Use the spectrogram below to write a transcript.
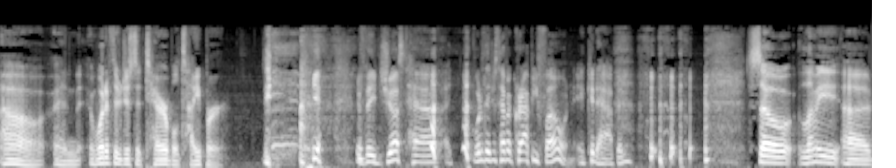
Oh, and what if they're just a terrible typer? yeah, if they just have, what if they just have a crappy phone? It could happen. so let me uh,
